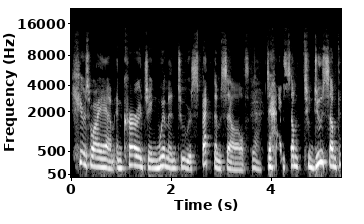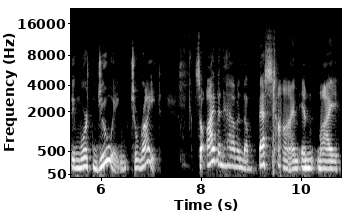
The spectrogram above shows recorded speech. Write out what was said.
here's where I am encouraging women to respect themselves, yeah. to have some to do something worth doing, to write. So I've been having the best time in my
